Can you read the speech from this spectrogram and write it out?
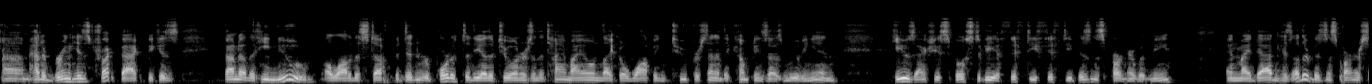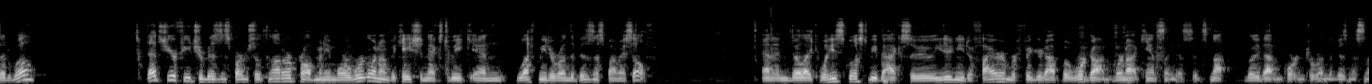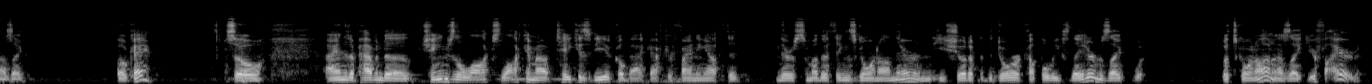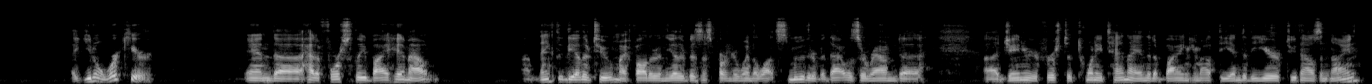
um, had to bring his truck back because found out that he knew a lot of this stuff but didn't report it to the other two owners. And the time I owned like a whopping 2% of the companies I was moving in, he was actually supposed to be a 50 50 business partner with me. And my dad and his other business partner said, Well, that's your future business partner, so it's not our problem anymore. We're going on vacation next week and left me to run the business by myself. And they're like, well, he's supposed to be back, so you either need to fire him or figure it out, but we're gone. We're not canceling this. It's not really that important to run the business. And I was like, okay. So I ended up having to change the locks, lock him out, take his vehicle back after finding out that there were some other things going on there. And he showed up at the door a couple weeks later and was like, what, what's going on? And I was like, you're fired. Like, you don't work here. And uh, had to forcibly buy him out. Um, thankfully, the other two, my father and the other business partner, went a lot smoother, but that was around uh, uh, January 1st of 2010. I ended up buying him out the end of the year of 2009.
